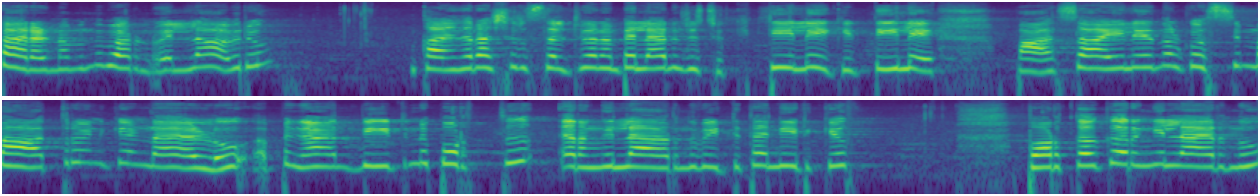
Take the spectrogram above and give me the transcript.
തരണമെന്ന് പറഞ്ഞു. എല്ലാവരും കഴിഞ്ഞ പ്രാവശ്യം റിസൾട്ട് വന്നപ്പോൾ എല്ലാവരും ചോദിച്ചു കിട്ടിയില്ലേ കിട്ടിയില്ലേ? പാസ്സായില്ലേ എന്നുള്ള ക്വസ്റ്റ്യൻ മാത്രം എനിക്ക് ഉണ്ടായുള്ളൂ അപ്പം ഞാൻ വീട്ടിന് പുറത്ത് ഇറങ്ങില്ലായിരുന്നു വീട്ടിൽ തന്നെ ഇരിക്കും. പുറത്തൊക്കെ ഇറങ്ങില്ലായിരുന്നു.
